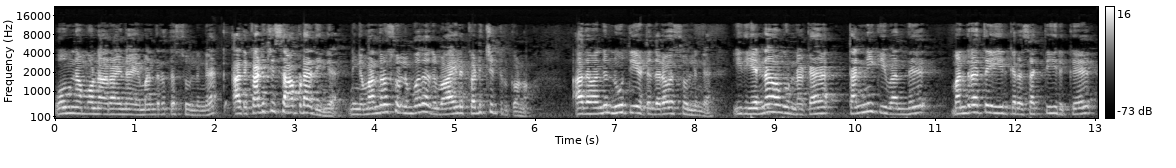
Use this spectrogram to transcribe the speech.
ஓம் நமோ நாராயணாய மந்திரத்தை சொல்லுங்க. அதை கடிச்சு சாப்பிடாதீங்க. நீங்க மந்திரம் சொல்லும்போது அது வாயில கடிச்சிட்டு இருக்கணும். அதை வந்து நூத்தி எட்டு தடவை சொல்லுங்க. இது என்ன ஆகும்னாக்க தண்ணிக்கு வந்து மந்திரத்தை ஈர்க்கிற சக்தி இருக்கு.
